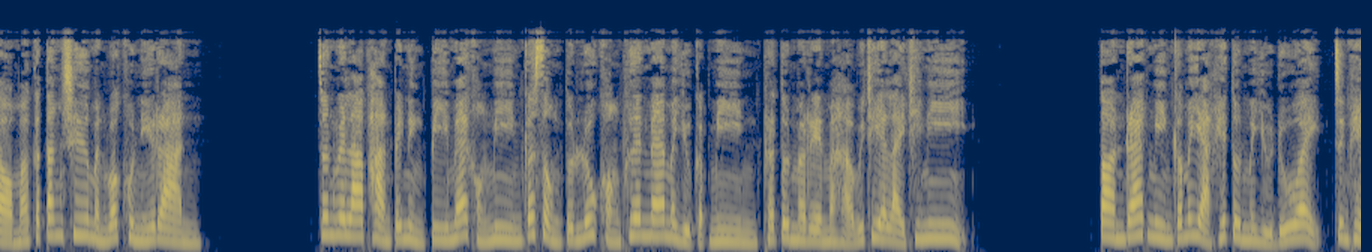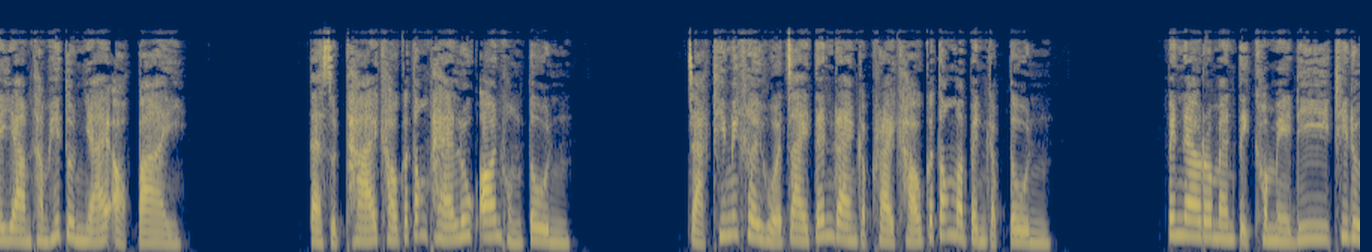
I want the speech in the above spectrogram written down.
ต่อมาก็ตั้งชื่อมันว่าคุณนิรันด์จนเวลาผ่านไปหนึ่งปีแม่ของมีนก็ส่งตุนลูกของเพื่อนแม่มาอยู่กับมีนเพราะตุนมาเรียนมหาวิทยาลัยที่นี่ ตอนแรกมีนก็ไม่อยากให้ตุนมาอยู่ด้วย จึงพยายามทำให้ตุนย้ายออกไป แต่สุดท้ายเขาก็ต้องแพ้ลูกอ้อนของตุล จากที่ไม่เคยหัวใจเต้นแรงกับใครเขาก็ต้องมาเป็นกับตุล เป็นแนวโรแมนติกคอมเมดี้ที่ดู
